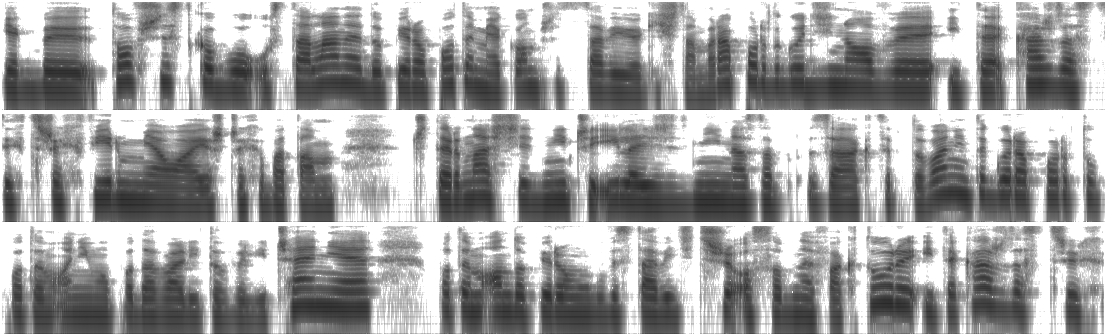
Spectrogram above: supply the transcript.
jakby to wszystko było ustalane dopiero po tym, jak on przedstawił jakiś tam raport godzinowy, i te, każda z tych trzech firm miała jeszcze chyba tam 14 dni czy ileś dni na za, zaakceptowanie tego raportu. Potem oni mu podawali to wyliczenie, potem on dopiero mógł wystawić trzy osobne faktury, i te każda z, trzech,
